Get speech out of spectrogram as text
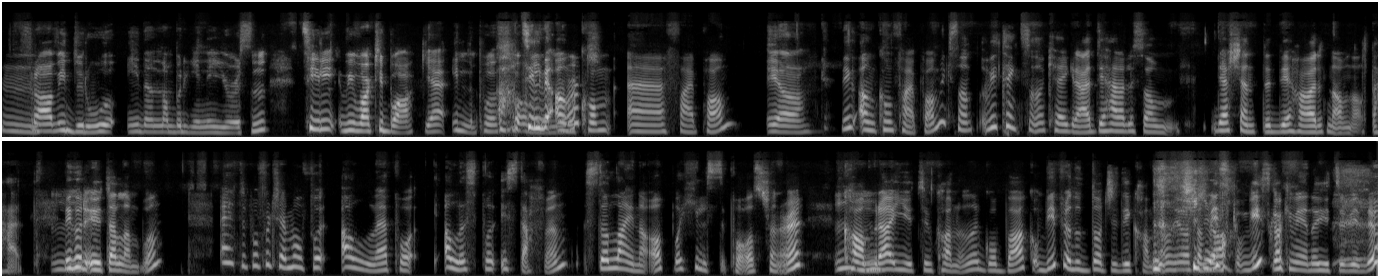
Hmm. fra vi dro i den Lamborghini Urusen til vi var tilbake inne på soverommet Til vi ankom uh, Five Palm. Ja. Vi ankom Five Palm, ikke sant? Og vi tenkte sånn OK, greit, de her er liksom De er kjente, de har et navn og alt det her. Vi går Mm. ut av Lamboen. Etterpå fortell meg hvorfor alle, på, alle på, i staffen står lina opp og hilser på oss, skjønner du? Mhm. Kamera, YouTube-kameraene går bak, og vi prøvde å dodge de kameraene. Vi var sånn, Ja. vi, skal, vi skal ikke med i noen YouTube-video.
